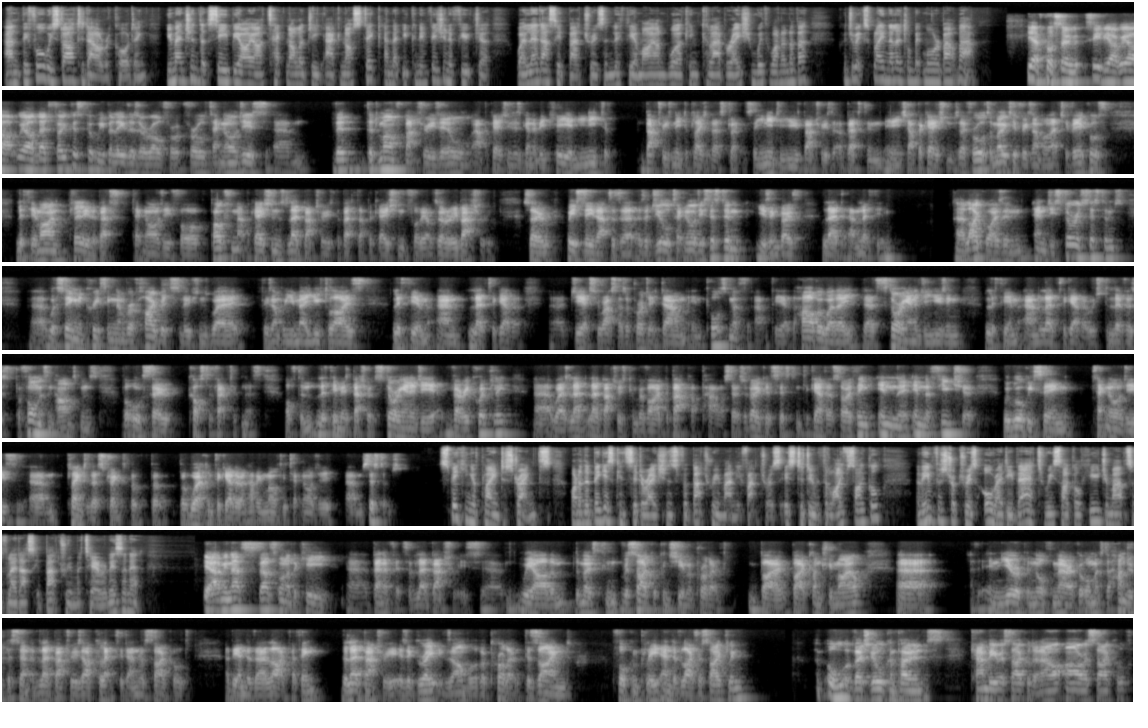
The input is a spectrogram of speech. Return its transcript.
And before we started our recording, you mentioned that CBI are technology agnostic and that you can envision a future where lead acid batteries and lithium ion work in collaboration with one another. Could you explain a little bit more about that? Yeah, of course. So CBI, we are we are lead focused, but we believe there's a role for for all technologies. Um, the the demand for batteries in all applications is going to be key, and you need to batteries need to play to their strengths. So you need to use batteries that are best in, in each application. So for automotive, for example, electric vehicles, lithium ion clearly the best technology for propulsion applications. Lead batteries the best application for the auxiliary battery. So we see that as a as a dual technology system using both lead and lithium. Uh, likewise, in energy storage systems, uh, we're seeing an increasing number of hybrid solutions where, for example, you may utilize lithium and lead together. Uh, GS Yuasa has a project down in Portsmouth at the, at the harbour where they, they're storing energy using lithium and lead together, which delivers performance enhancements, but also cost effectiveness. Often lithium is better at storing energy very quickly, uh, whereas lead, lead batteries can provide the backup power. So it's a very good system together. So I think in the in the future, we will be seeing technologies um, playing to their strengths, but, but, but working together and having multi-technology um, systems. Speaking of playing to strengths, one of the biggest considerations for battery manufacturers is to do with the life cycle, and the infrastructure is already there to recycle huge amounts of lead acid battery material, isn't it? Yeah, I mean that's that's one of the key uh, benefits of lead batteries. Uh, we are the, the most con- recycled consumer product by by a country mile. Uh, in Europe and North America, almost 100% of lead batteries are collected and recycled at the end of their life. I think the lead battery is a great example of a product designed for complete end of life recycling. All virtually all components can be recycled and are, are recycled.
